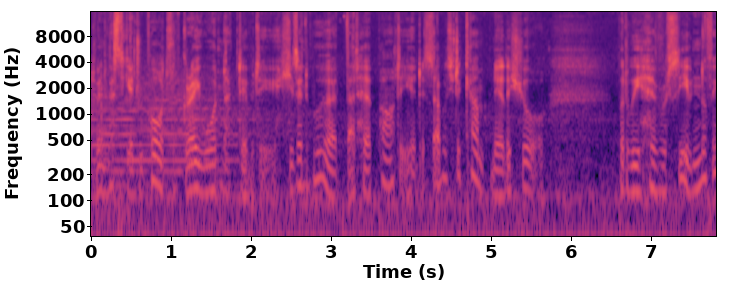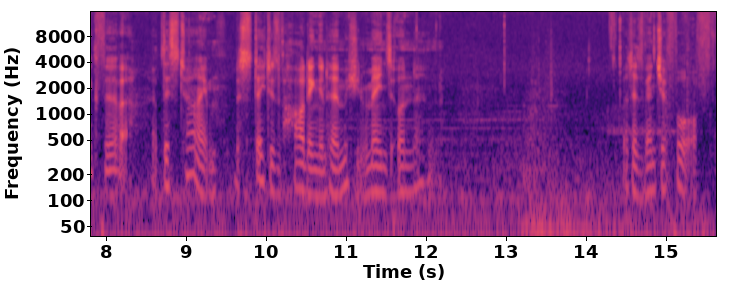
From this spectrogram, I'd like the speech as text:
to investigate reports of Grey Warden activity. She sent word that her party had established a camp near the shore, but we have received nothing further. At this time, the status of Harding and her mission remains unknown. Let us venture forth.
